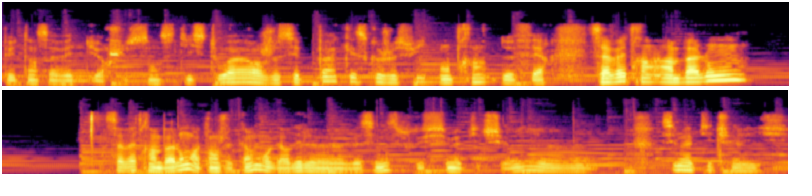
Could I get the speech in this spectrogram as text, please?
putain, ça va être dur, je sens cette histoire, je sais pas qu'est-ce que je suis en train de faire. Ça va être un, un ballon. Ça va être un ballon. Attends, je vais quand même regarder le, le SMS parce que c'est ma petite chérie. euh, C'est ma petite chérie.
